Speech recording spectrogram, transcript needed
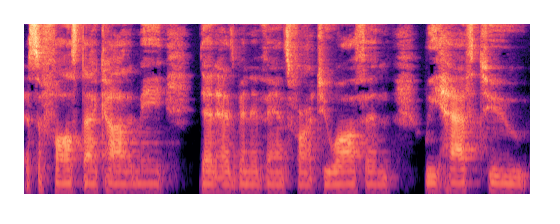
That's a false dichotomy that has been advanced far too often. We have to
